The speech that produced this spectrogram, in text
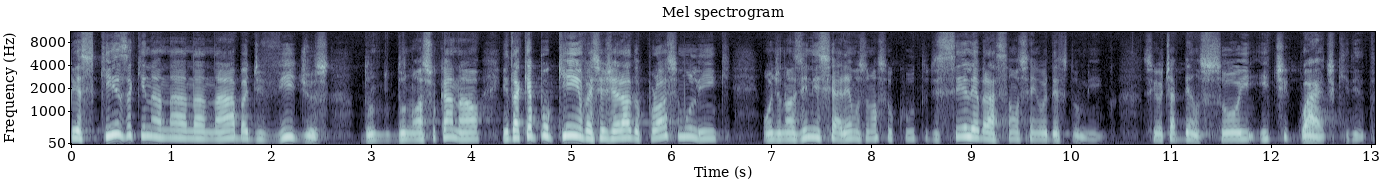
pesquisa aqui na, na, na aba de vídeos do, do nosso canal. E daqui a pouquinho vai ser gerado o próximo link, onde nós iniciaremos o nosso culto de celebração ao Senhor desse domingo. O Senhor te abençoe e te guarde, querido.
